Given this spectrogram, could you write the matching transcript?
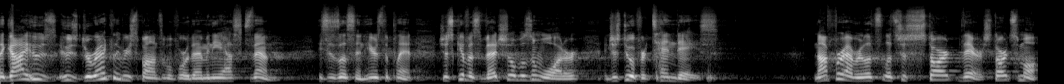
the guy who's, who's directly responsible for them, and he asks them, he says, Listen, here's the plan. Just give us vegetables and water, and just do it for 10 days. Not forever. Let's, let's just start there. Start small.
